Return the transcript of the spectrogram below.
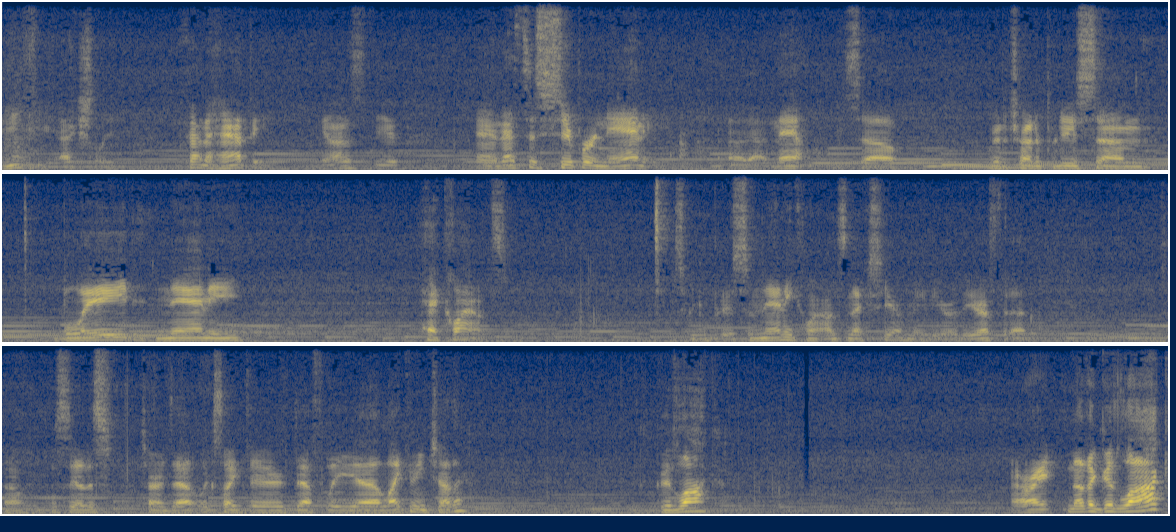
beefy. Actually, I'm kind of happy, to be honest with you. And that's a Super Nanny, uh, that male. So we're to try to produce some Blade Nanny het clowns. So we can produce some nanny clowns next year, maybe, or the year after that. So we'll see how this turns out. Looks like they're definitely uh, liking each other. Good luck. All right, another good luck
